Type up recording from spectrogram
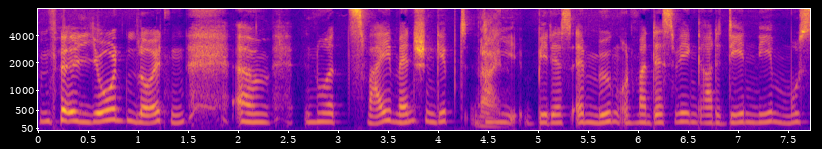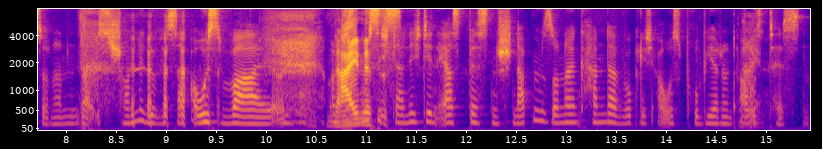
Millionen Leuten ähm, nur zwei Menschen gibt, Nein. die BDSM mögen und man deswegen gerade den nehmen muss, sondern da ist schon eine gewisse Auswahl. Und, und Nein, man muss sich da nicht den erstbesten schnappen, sondern kann da wirklich ausprobieren und Nein. austesten.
